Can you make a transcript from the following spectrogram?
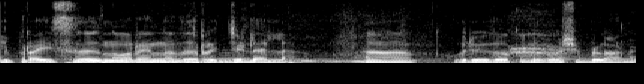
ഈ പ്രൈസ് എന്ന് പറയുന്നത് റിജിഡ് അല്ല. ഒരു ഇതൊക്കെ നെഗോഷ്യബിൾ ആണ്.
